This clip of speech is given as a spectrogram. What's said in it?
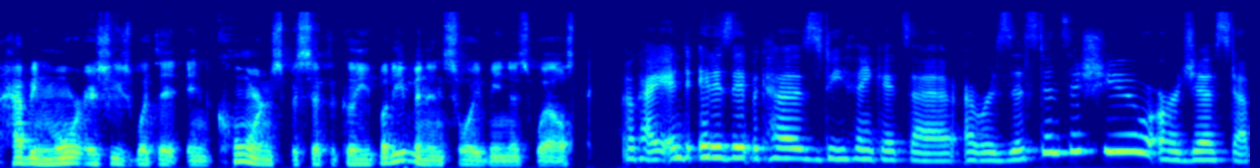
having more issues with it in corn specifically, but even in soybean as well. Okay. And it is it because do you think it's a, a resistance issue or just a,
